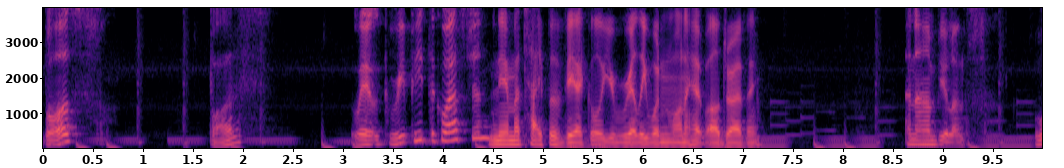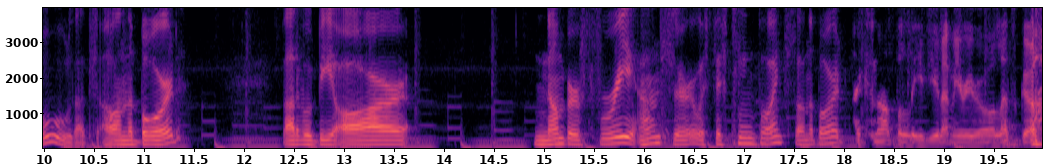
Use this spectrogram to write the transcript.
A bus? Buzz? Wait, repeat the question. Name a type of vehicle you really wouldn't want to hit while driving. An ambulance. Ooh, that's on the board. That would be our number three answer with 15 points on the board. I cannot believe you let me reroll. Let's go.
